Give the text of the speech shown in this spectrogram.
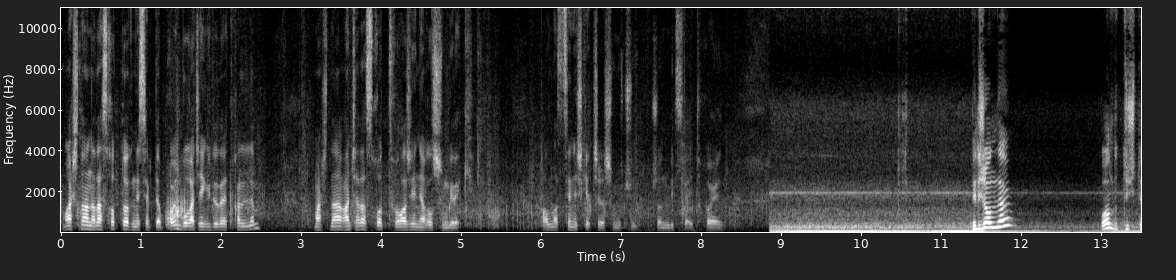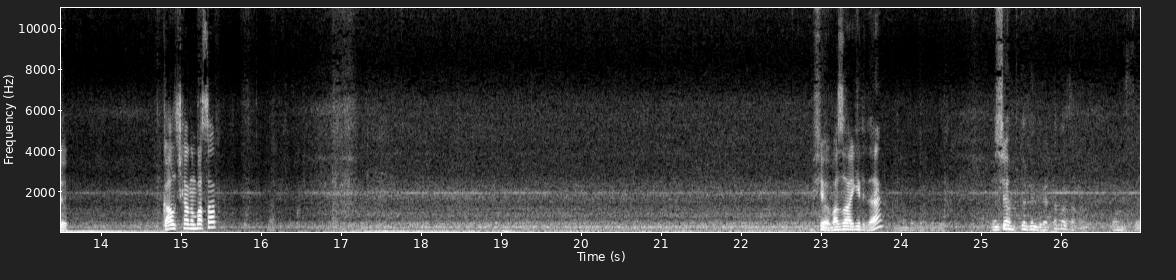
машинанын расходдорун эсептеп коеюн буга чейинки видеодо айткан элем машинага канча расход вложение кылышым керек. Полноценный ишке чыгышым үчүн ошону бир сире айтып коеюн бир жолу элеби болду түштү галочканы басат все базага кирди а Всё. компьютерден кирет да базага полностью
